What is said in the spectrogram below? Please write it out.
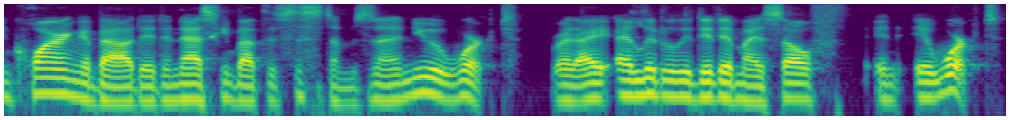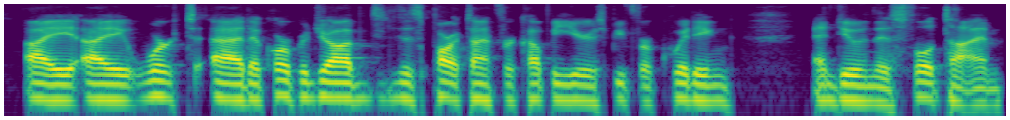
inquiring about it and asking about the systems and i knew it worked right i, I literally did it myself and it worked I, I worked at a corporate job did this part-time for a couple years before quitting and doing this full-time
